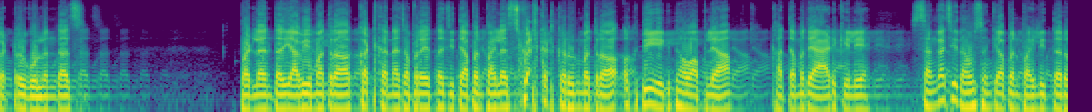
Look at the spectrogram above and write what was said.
कट्टर गोलंदाज. पडल्यानंतर यावेळी मात्र कट करण्याचा प्रयत्न जिथे आपण पाहिला स्क्वॅश कट करून मात्र अगदी एक धाव आपल्या खात्यामध्ये ऍड केले संघाची धावसंख्या आपण पाहिली तर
